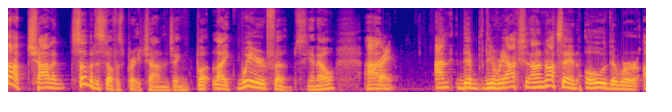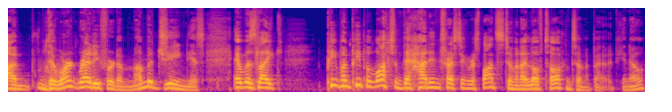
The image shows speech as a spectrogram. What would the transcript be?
not challenge some of the stuff was pretty challenging but like weird films you know? And, right. and the the reaction and I'm not saying oh they were I, they weren't ready for them. I'm a genius. It was like when people watch them, they had interesting responses to him, and I love talking to them about it. You know,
